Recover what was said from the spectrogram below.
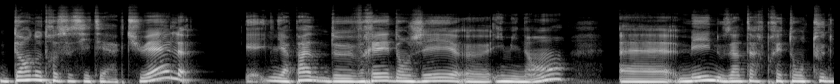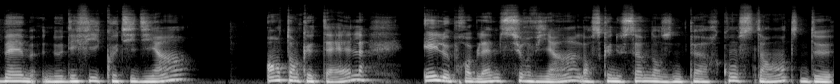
Dans notre société actuelle, il n'y a pas de vrai danger euh, imminent, euh, mais nous interprétons tout de même nos défis quotidiens en tant que tels, et le problème survient lorsque nous sommes dans une peur constante de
